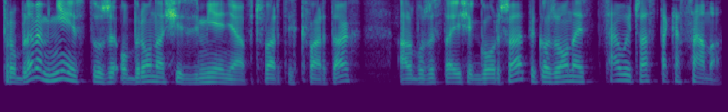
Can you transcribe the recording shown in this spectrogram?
problemem nie jest to, że obrona się zmienia w czwartych kwartach, albo że staje się gorsza, tylko że ona jest cały czas taka sama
